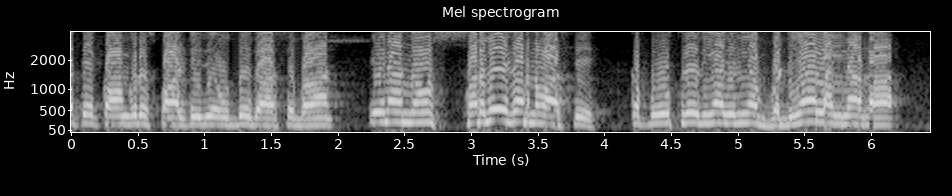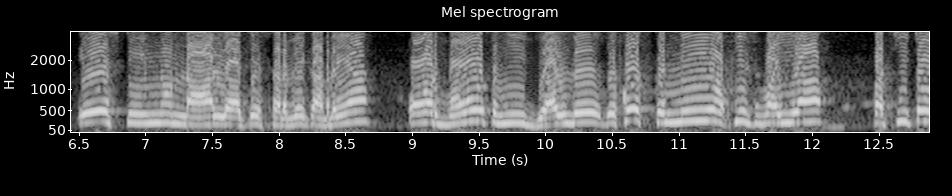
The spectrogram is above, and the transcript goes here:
ਅਤੇ ਕਾਂਗਰਸ ਪਾਰਟੀ ਦੇ ਅਹੁਦੇਦਾਰ ਸਾਹਿਬਾਨ। ਇਹਨਾਂ ਨੂੰ ਸਰਵੇ ਕਰਨ ਵਾਸਤੇ ਕਪੂਰਥਲੇ ਦੀਆਂ ਜਿਹੜੀਆਂ ਵੱਡੀਆਂ ਲਾਈਨਾਂ ਦਾ, ਇਸ ਟੀਮ ਨੂੰ ਨਾਲ ਲੈ ਕੇ ਸਰਵੇ ਕਰ ਰਹੇ ਆ। ਔਰ ਬਹੁਤ ਹੀ ਜਲਦ, ਦੇਖੋ ਕਿੰਨੀ ਔਖੀ ਸਫ਼ਾਈ ਆ 25 ਤੋਂ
